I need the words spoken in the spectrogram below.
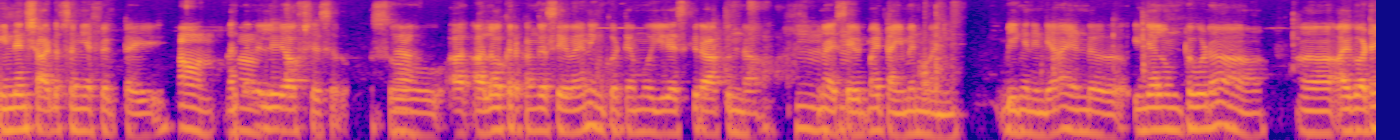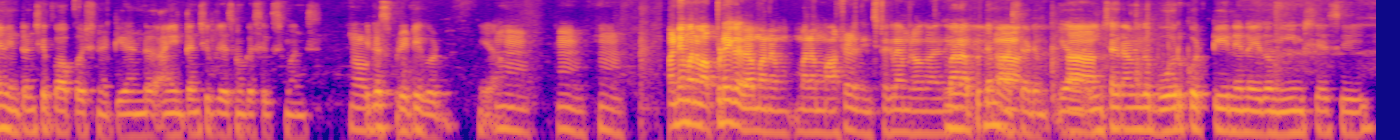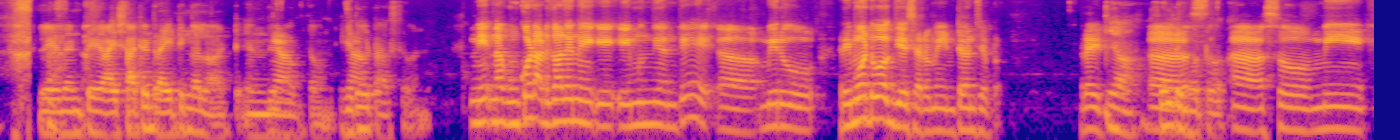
Indian startups అన్ని effect అయ్యి అందరినీ లే ఆఫ్ చేశారు. సో. అలా ఒక రకంగా సేవ్ అయిన ఇంకోటి ఏమో యుఎస్కి రాకుండా I save my time and money being in India and ఇండియాలో ఉంటూ కూడా I got an internship opportunity and ఆ ఇంటర్న్షిప్ చేసిన ఒక six months it is pretty good yeah అంటే మనం అప్పుడే కదా మనం మనం మాట్లాడేది ఇన్స్టాగ్రామ్లో కానీ మనం అప్పుడే మాట్లాడాం. ఇన్స్టాగ్రామ్లో బోర్ కొట్టి నేను ఏదో మీమ్స్ చేసి లేదంటే I started writing a lot in the. Lockdown ఏదో రాసేవాడిని. నే- నాకు ఇంకోటి అడగాలని ఏముంది అంటే మీరు రిమోట్ వర్క్ చేశారు మీ ఇంటర్న్షిప్ రైట్ సో మీ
